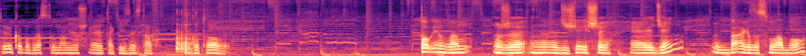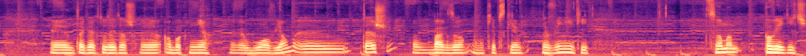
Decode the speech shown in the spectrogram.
tylko po prostu mam już taki zestaw gotowy. Powiem Wam, że dzisiejszy dzień bardzo słabo, tak jak tutaj też obok mnie łowią, e, też bardzo kiepskie wyniki. Co mam powiedzieć?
